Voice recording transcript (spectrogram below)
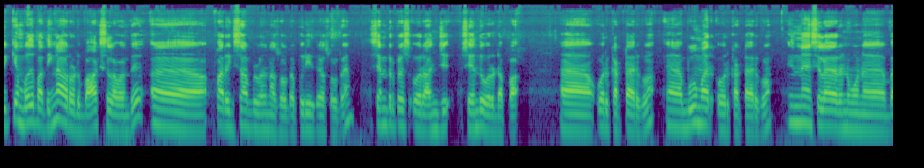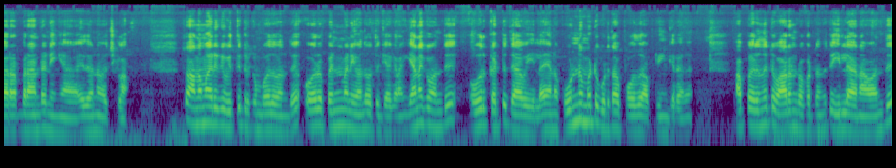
விற்கும்போது பார்த்தீங்கன்னா அவரோட பாக்ஸில் வந்து ஃபார் எக்ஸாம்பிள் வந்து நான் சொல்கிறேன் புரியுதுக்காக சொல்கிறேன் சென்டர் ப்ரெஸ் ஒரு அஞ்சு சேர்ந்து ஒரு டப்பா. ஒரு கட்டாக இருக்கும். பூமர் ஒரு கட்டாக இருக்கும். இன்னும் சில ரெண்டு மூணு பிராண்டை நீங்கள் இது வேணால் வச்சுக்கலாம். ஸோ அந்த மாதிரி விற்றுட்டு இருக்கும்போது வந்து ஒரு பெண்மணி வந்து ஒருத்தர் கேட்குறாங்க எனக்கு வந்து ஒரு கட்டு தேவையில்லை எனக்கு ஒன்று மட்டும் கொடுத்தா போதும் அப்படிங்கிறது அப்போ இருந்துட்டு வாரன் பஃபட் வந்துட்டு இல்லை நான் வந்து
